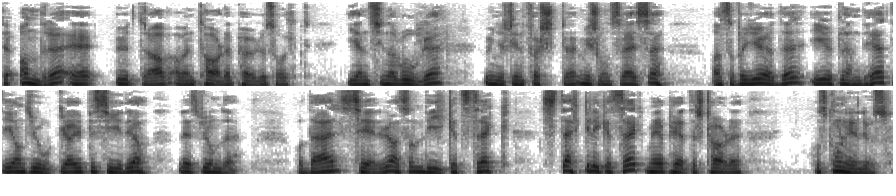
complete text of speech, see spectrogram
Det andre er utdrag av en tale Paulus holdt i en synagoge under sin første misjonsreise, altså for jøder i utlendighet i Antiokia i Pisidia, leser vi om det. Og der ser vi altså likhetstrekk, sterke likhetstrekk med Peters tale hos Kornelius.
